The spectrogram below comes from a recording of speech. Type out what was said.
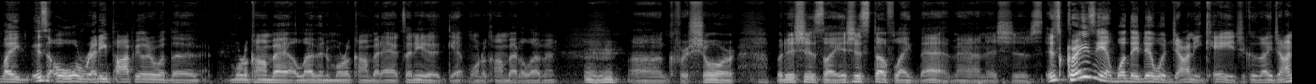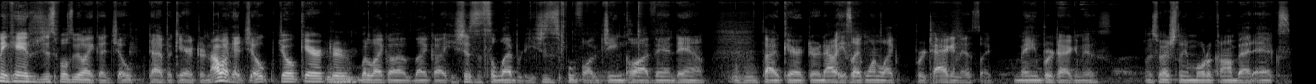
Like, it's already popular with the Mortal Kombat 11 and Mortal Kombat X. I need to get Mortal Kombat 11 mm-hmm. uh, for sure. But it's just like, it's just stuff like that, man. It's just, it's crazy at what they did with Johnny Cage because like Johnny Cage was just supposed to be like a joke type of character. Not like a joke, joke character, mm-hmm. but like a, like a, he's just a celebrity. He's just a spoof off Jean Claude Van Damme mm-hmm. type character. And now he's like one of like protagonists, like main protagonists, especially in Mortal Kombat X,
